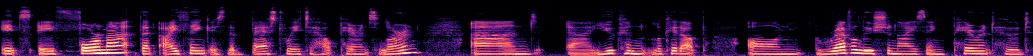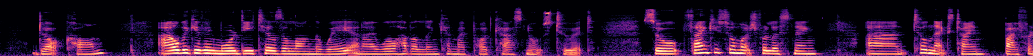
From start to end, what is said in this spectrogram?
It's a format that I think is the best way to help parents learn, and uh, you can look it up on revolutionizingparenthood.com. I'll be giving more details along the way, and I will have a link in my podcast notes to it. So, thank you so much for listening, and till next time, bye for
